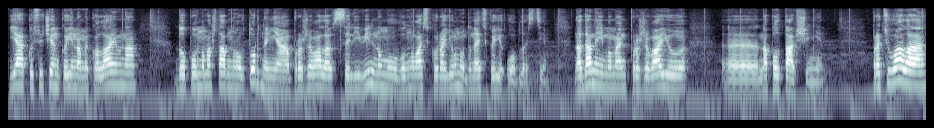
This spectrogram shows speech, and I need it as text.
Я Косюченко Інна Миколаївна. До повномасштабного вторгнення проживала в селі Вільному Волноваського району Донецької області. На даний момент проживаю е, на Полтавщині. Працювала е,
